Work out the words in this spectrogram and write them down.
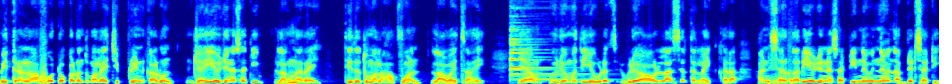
मित्रांनो हा फोटो काढून तुम्हाला याची प्रिंट काढून ज्याही योजनेसाठी लागणार आहे तिथे तुम्हाला हा फोन लावायचा आहे. या व्हिडिओमध्ये एवढंच. व्हिडिओ आवडला असेल तर लाईक करा आणि सरकारी योजनेसाठी नवीन नवीन अपडेटसाठी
